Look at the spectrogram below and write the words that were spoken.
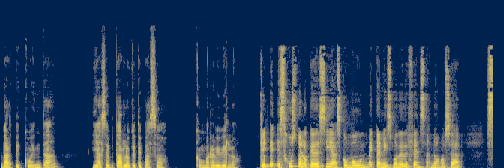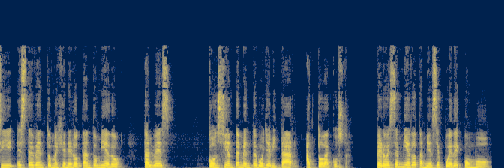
darte cuenta y aceptar lo que te pasó. ¿Cómo revivirlo? E, es justo lo que decías, como un mecanismo de defensa, ¿no? O sea, si este evento me generó tanto miedo, tal vez conscientemente voy a evitar a toda costa. Pero ese miedo también se puede como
